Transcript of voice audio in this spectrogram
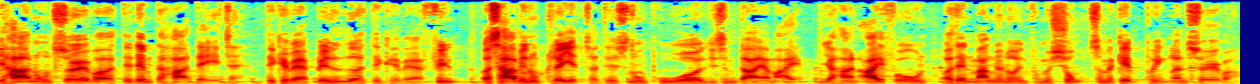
Vi har nogle server, det er dem, der har data. Det kan være billeder, det kan være film. Og så har vi nogle klienter, det er sådan nogle brugere ligesom dig og mig. Jeg har en iPhone, og den mangler noget information, som er gemt på en eller anden server.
